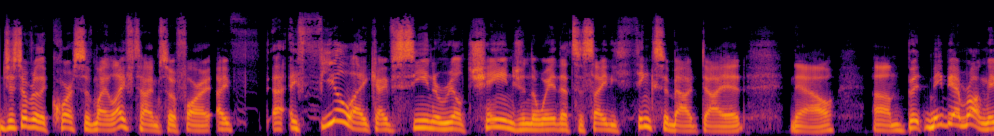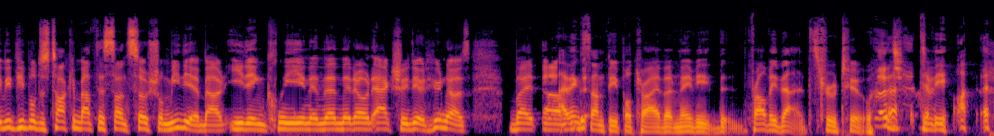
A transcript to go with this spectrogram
just over the course of my lifetime so far, I, I, I feel like I've seen a real change in the way that society thinks about diet now. Um, but maybe I'm wrong. Maybe people just talk about this on social media about eating clean and then they don't actually do it. Who knows? But um, I think some people try, but maybe probably that's true too. to be honest,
